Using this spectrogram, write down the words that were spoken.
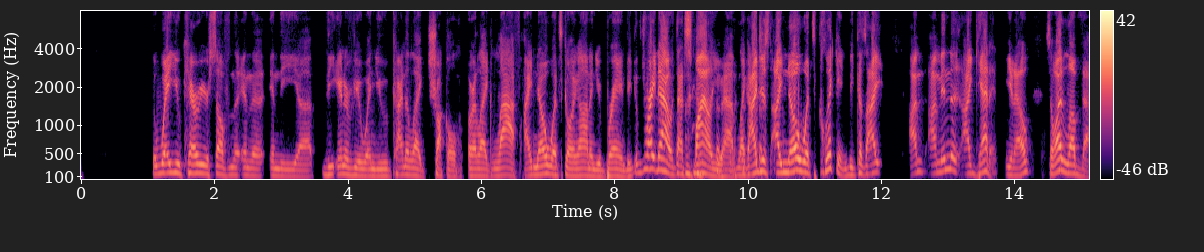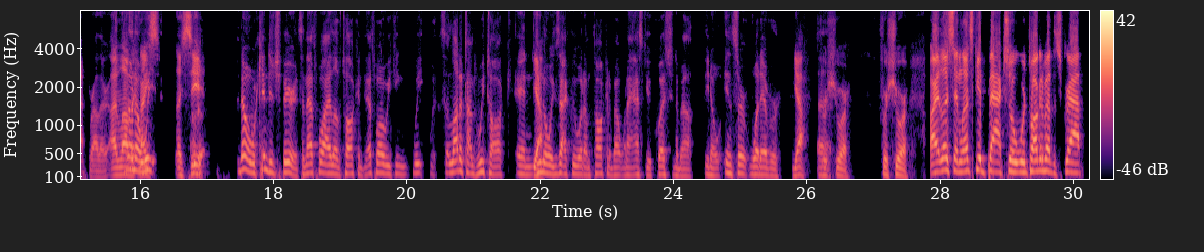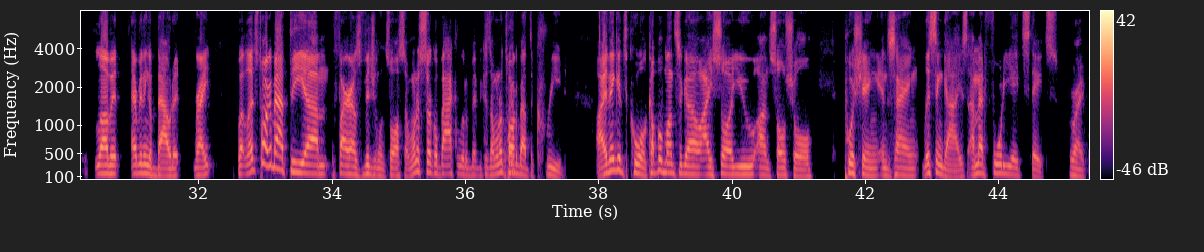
the way you carry yourself in the in the in the uh the interview when you kind of like chuckle or like laugh i know what's going on in your brain because right now with that smile you have like i just i know what's clicking because i i'm i'm in the i get it you know so i love that brother i love No, it no, I we- I, see it no, we're kindred spirits, and that's why I love talking. That's why we can. We a lot of times we talk, and Yeah. you know exactly what I'm talking about when I ask you a question about, you know, insert whatever. yeah for Uh, sure for sure. All right listen let's get back. So we're talking about the scrap. Love it. Everything about it right? But let's talk about the um firehouse vigilance also. I want to circle back a little bit because i want to talk about the creed. I think it's cool. A couple months ago i saw you on social pushing and saying listen guys i'm at 48 states. Right.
